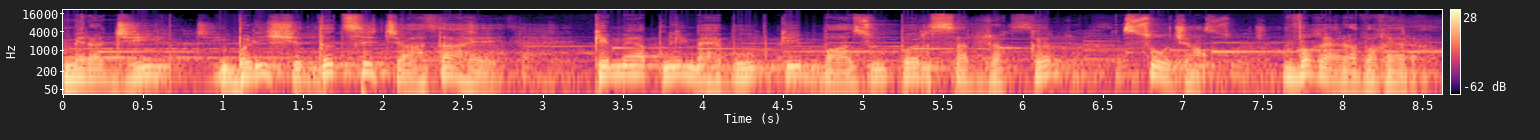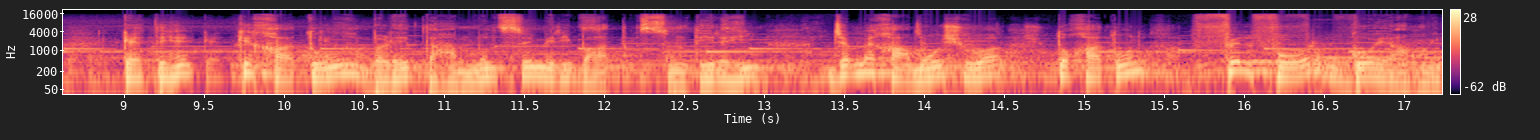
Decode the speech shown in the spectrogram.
میرا جی بڑی شدت سے چاہتا ہے کہ میں اپنے محبوب کے بازو پر سر رکھ کر سو جاؤں، وغیرہ وغیرہ۔ کہتے ہیں کہ خاتون بڑے تحمل سے میری بات سنتی رہی۔ جب میں خاموش ہوا تو خاتون فل فور گویا ہوئی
